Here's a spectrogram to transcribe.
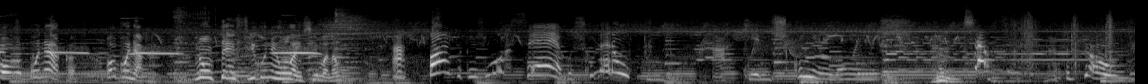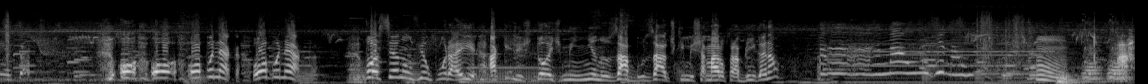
Ô, boneca, ô, boneca, não tem figo nenhum lá em cima, não. Aposto que os morcegos comeram tudo. Aqueles comilões. Tchauzinho, tchau. Ô, ô, ô, boneca, ô, boneca. Você não viu por aí aqueles dois meninos abusados que me chamaram pra briga, não? Ah, não, não vi não. Hum. Ah,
